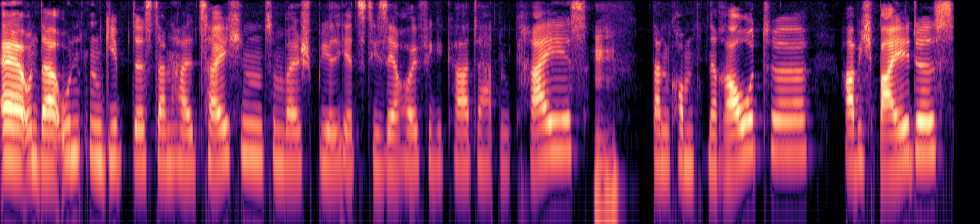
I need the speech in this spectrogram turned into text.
Ja. Äh, und da unten gibt es dann halt Zeichen, zum Beispiel jetzt die sehr häufige Karte hat einen Kreis, Hm. dann kommt eine Raute, habe ich beides,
